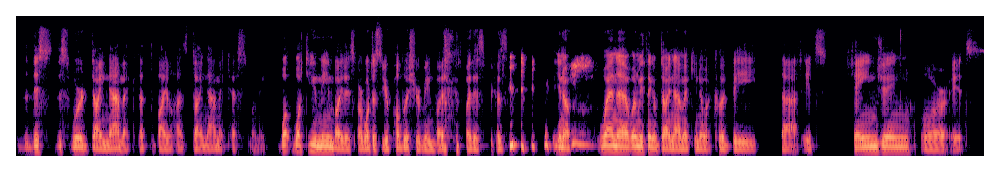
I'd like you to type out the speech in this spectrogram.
this this word dynamic that the Bible has dynamic testimony. What what do you mean by this, or what does your publisher mean by by this? Because you know when uh, when we think of dynamic, you know it could be that it's changing or it's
